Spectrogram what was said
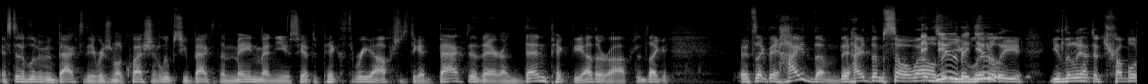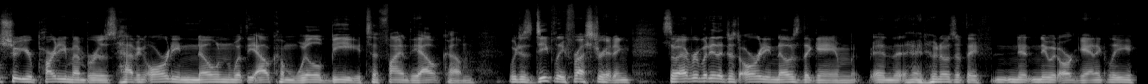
instead of looping back to the original question it loops you back to the main menu so you have to pick three options to get back to there and then pick the other options like it's like they hide them they hide them so well do, that you they do. literally you literally have to troubleshoot your party members having already known what the outcome will be to find the outcome which is deeply frustrating so everybody that just already knows the game and, and who knows if they kn- knew it organically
